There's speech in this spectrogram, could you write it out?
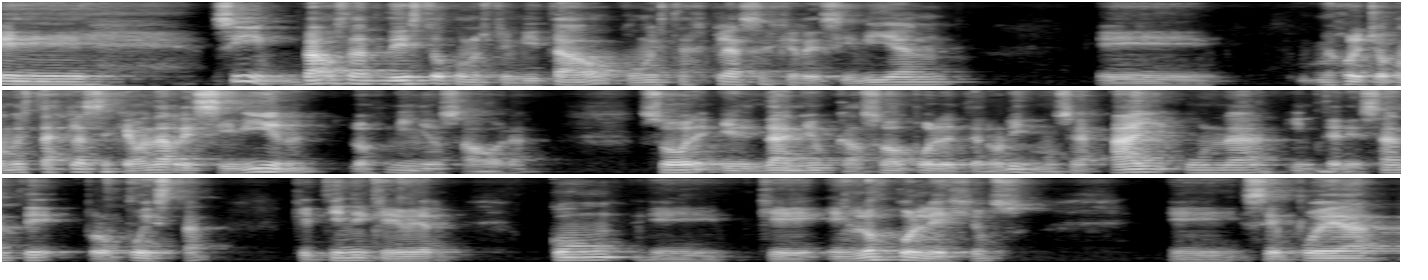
Eh, Sí, vamos a hablar de esto con nuestro invitado, con estas clases que recibían, eh, mejor dicho, con estas clases que van a recibir los niños ahora sobre el daño causado por el terrorismo. O sea, hay una interesante propuesta que tiene que ver con eh, que en los colegios eh, se pueda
